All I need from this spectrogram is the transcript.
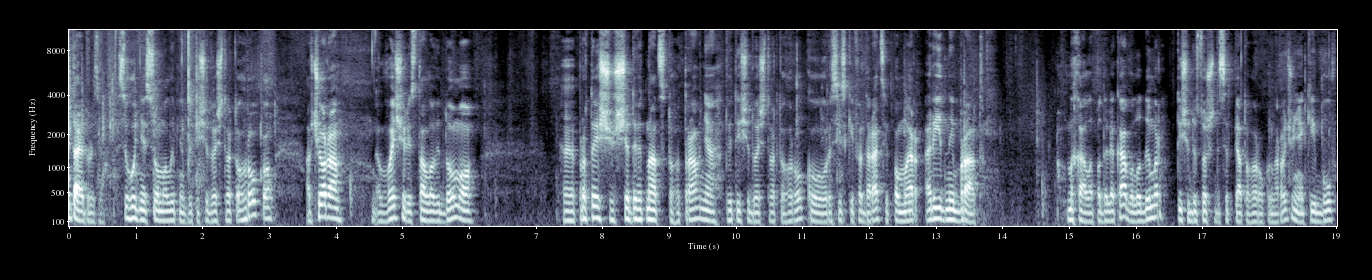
Вітаю, друзі! Сьогодні 7 липня 2024 року. А вчора ввечері стало відомо е, про те, що ще 19 травня 2024 року у Російській Федерації помер рідний брат Михайла Подоляка Володимир 1965 року народження, який був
